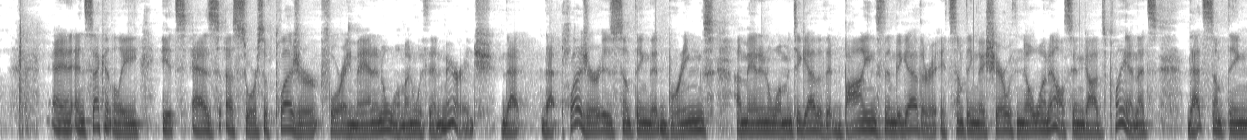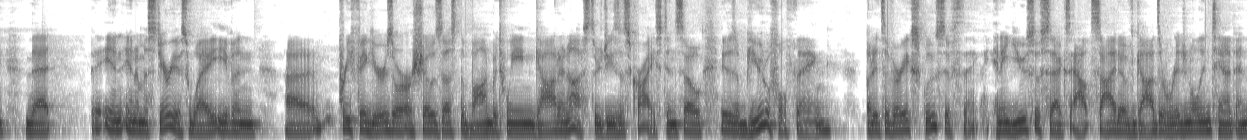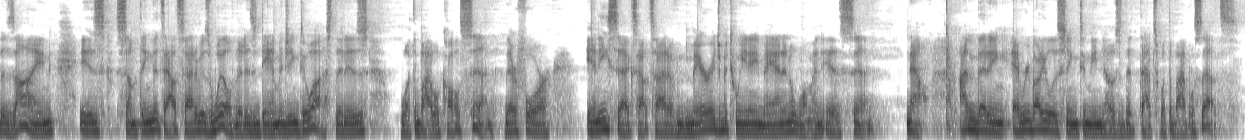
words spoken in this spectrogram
And, and, secondly, it's as a source of pleasure for a man and a woman within marriage. That, that pleasure is something that brings a man and a woman together, that binds them together. It's something they share with no one else in God's plan. That's, that's something that, in, in a mysterious way, even uh, prefigures or, or, shows us the bond between God and us through Jesus Christ. And so it is a beautiful thing, but it's a very exclusive thing. Any use of sex outside of God's original intent and design is something that's outside of His will, that is damaging to us, that is what the Bible calls sin. Therefore, any sex outside of marriage between a man and a woman is sin. Now, I'm betting everybody listening to me knows that that's what the Bible says.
